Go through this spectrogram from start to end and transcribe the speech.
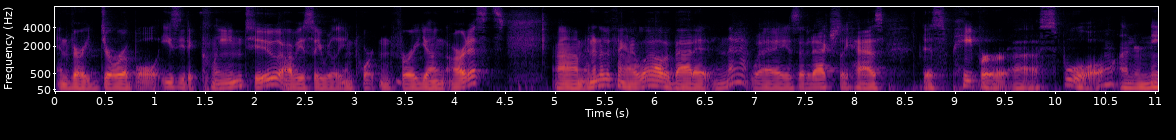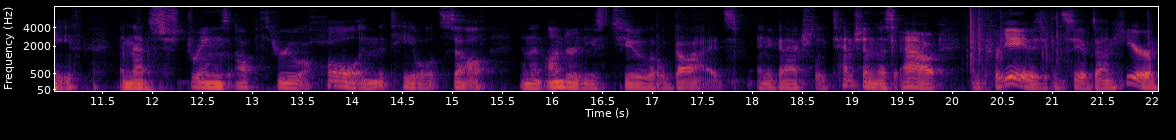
and very durable, easy to clean too, obviously really important for young artists. Um, and another thing I love about it in that way is that it actually has this paper uh, spool underneath, and that strings up through a hole in the table itself and then under these two little guides. And you can actually tension this out and create, as you can see I've done here,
